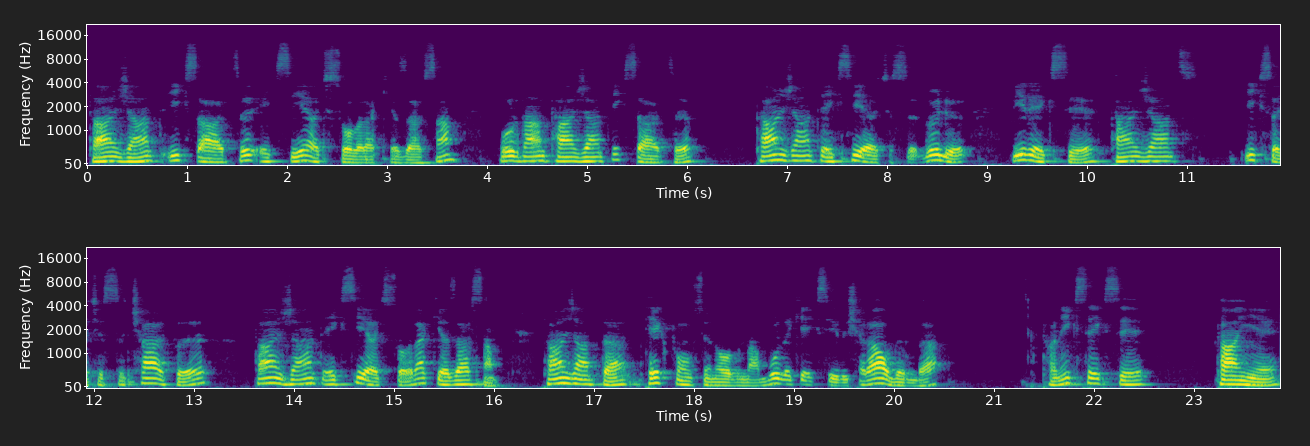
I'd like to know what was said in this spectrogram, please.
tanjant x artı eksi y açısı olarak yazarsam buradan tanjant x artı tanjant eksi y açısı bölü 1 eksi tanjant x açısı çarpı tanjant eksi y açısı olarak yazarsam tanjantta tek fonksiyon olduğundan buradaki eksiyi dışarı aldığımda tan x eksi tan y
